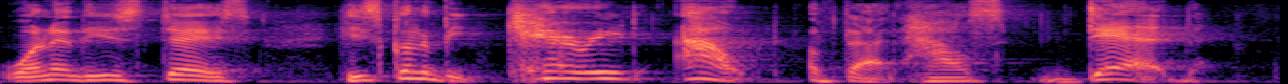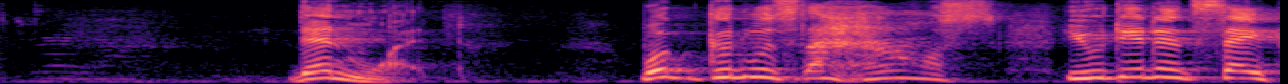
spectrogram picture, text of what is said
One of these days, he's going to be carried out of that house dead. Then what? What good was the house? You didn't say,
